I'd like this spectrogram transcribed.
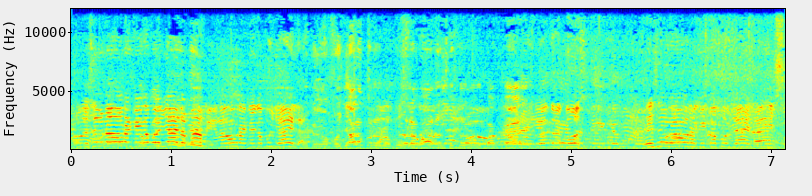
No, esa es una obra que hay que apoyarla, papi, una obra que hay que apoyarla. que apoyarlo, pero lo peor la gana, nosotros vamos para acá. Y otra cosa, esa es una obra que hay que apoyarla, eso.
